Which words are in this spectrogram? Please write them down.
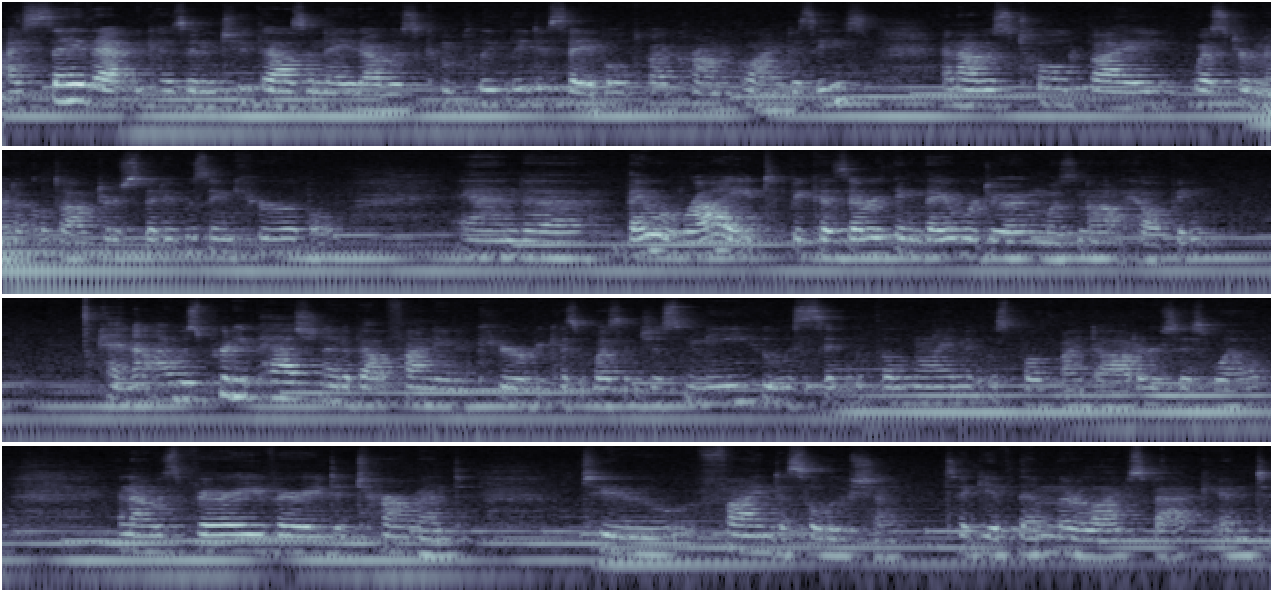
I say that because in 2008 I was completely disabled by chronic Lyme disease and I was told by Western medical doctors that it was incurable. And uh, they were right because everything they were doing was not helping. And I was pretty passionate about finding a cure because it wasn't just me who was sick with the Lyme, it was both my daughters as well. And I was very, very determined to find a solution to give them their lives back and to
